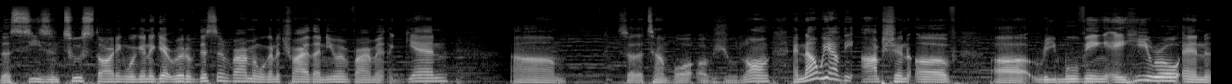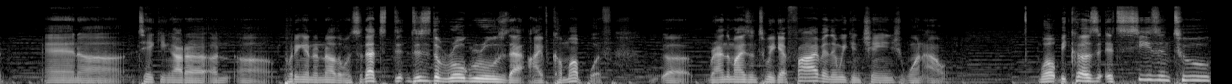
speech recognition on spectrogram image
the Season 2 starting. We're going to get rid of this environment. We're going to try the new environment again. Um, so the Temple of Zhu Long. And now we have the option of uh, removing a hero and and uh, taking out a, a uh, putting in another one. So that's th this is the rogue rules that I've come up with. Uh, randomize until we get five, and then we can change one out. Well, because it's season two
